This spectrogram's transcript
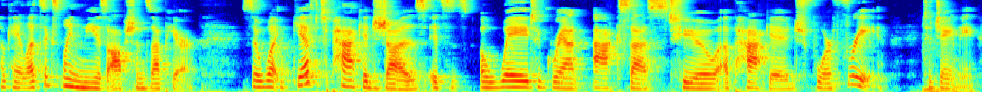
Okay, let's explain these options up here. So what gift package does, it's a way to grant access to a package for free to Jamie.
